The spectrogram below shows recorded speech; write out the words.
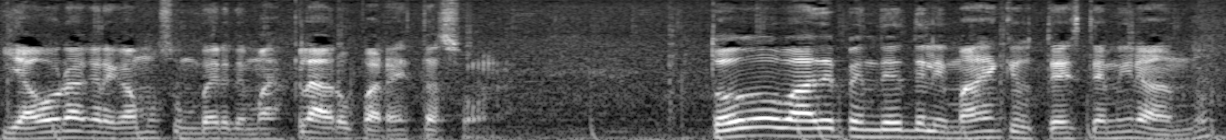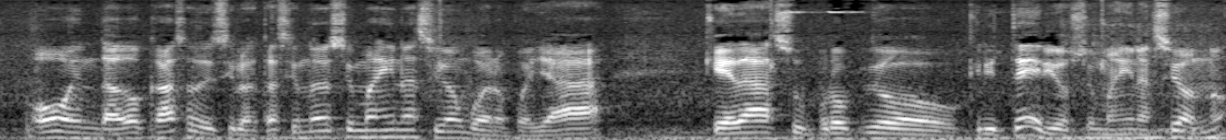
y ahora agregamos un verde más claro para esta zona. Todo va a depender de la imagen que usted esté mirando o en dado caso de si lo está haciendo de su imaginación, bueno, pues ya queda a su propio criterio, su imaginación, ¿no?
